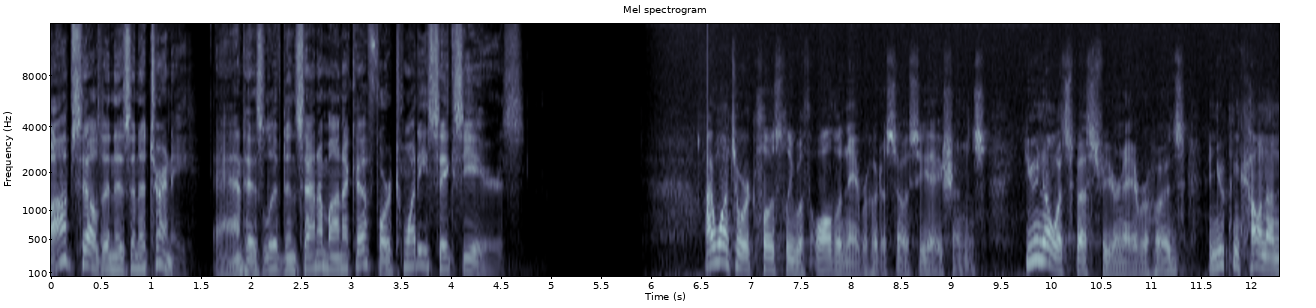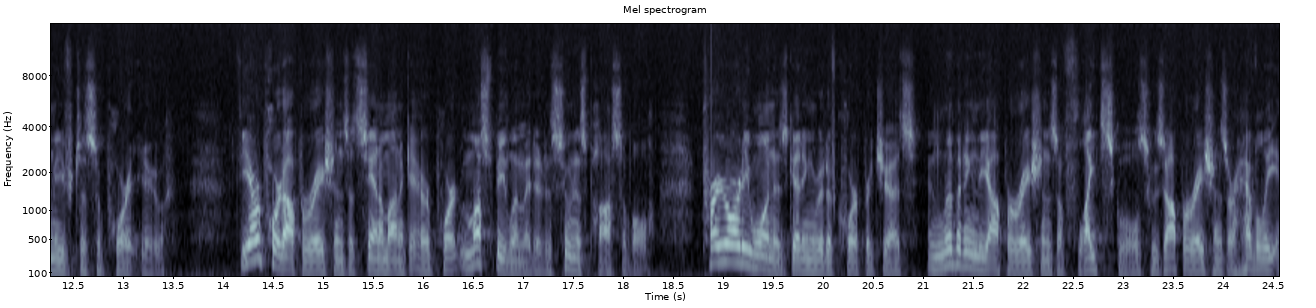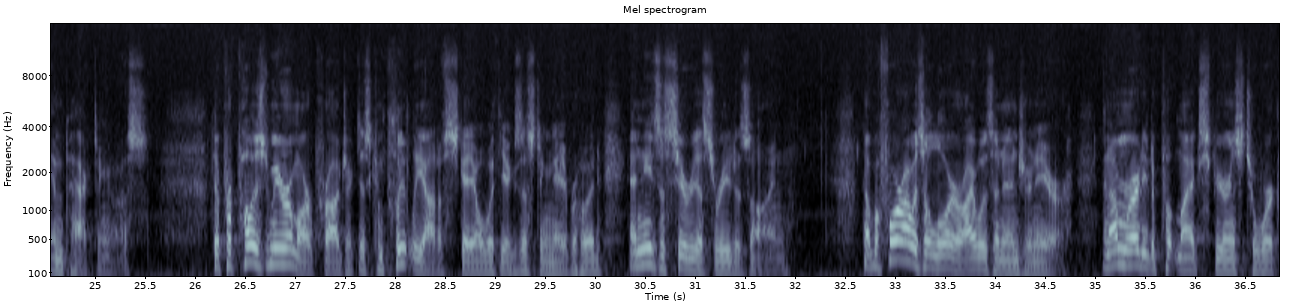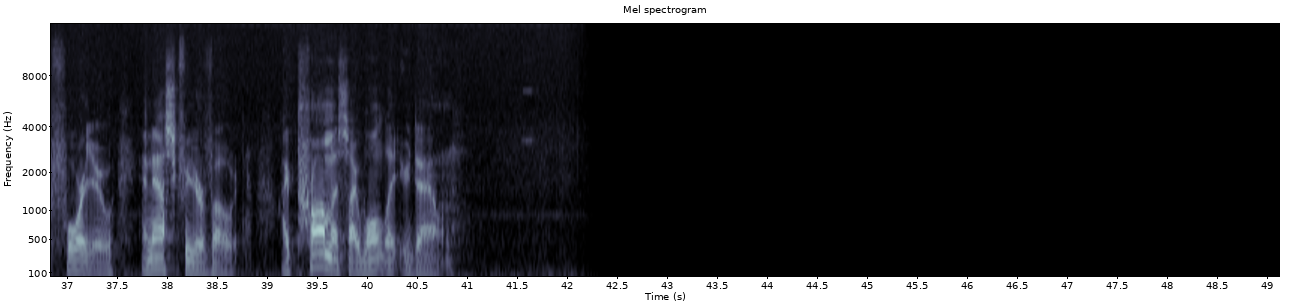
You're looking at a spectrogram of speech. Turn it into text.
Bob Seldon is an attorney and has lived in Santa Monica for 26 years. I want to work closely with all the neighborhood associations. You know what's best for your neighborhoods, and you can count on me to support you. The airport operations at Santa Monica Airport must be limited as soon as possible. Priority one is getting rid of corporate jets and limiting the operations of flight schools whose operations are heavily impacting us. The proposed Miramar project is completely out of scale with the existing neighborhood and needs a serious redesign. Now, before I was a lawyer, I was an engineer, and I'm ready to put my experience to work for you and ask for your vote. I promise I won't let you down.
